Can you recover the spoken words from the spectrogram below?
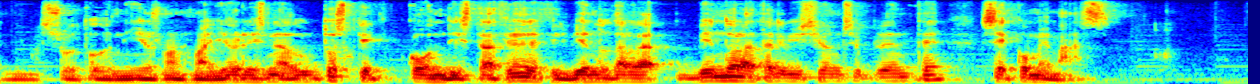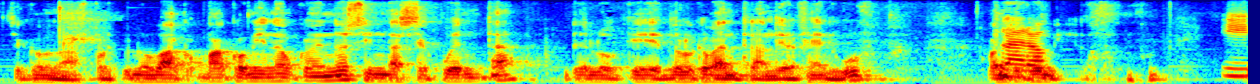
en- sobre todo en niños más mayores y en adultos, que con distracciones, es decir, viendo, la- viendo la televisión simplemente, se come más. Se come más, porque uno va, va comiendo, comiendo sin darse cuenta de lo que, de lo que va entrando. Y al final, uff, ¿cuánto he Claro. Y,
